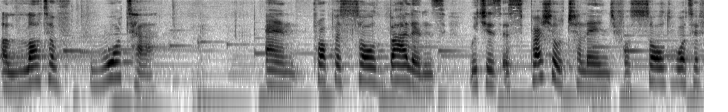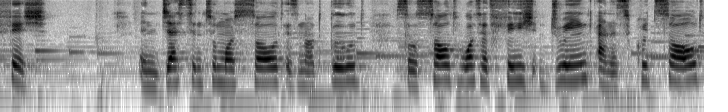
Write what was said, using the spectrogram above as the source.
a lot of water and proper salt balance, which is a special challenge for saltwater fish. Ingesting too much salt is not good, so saltwater fish drink and excrete salt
